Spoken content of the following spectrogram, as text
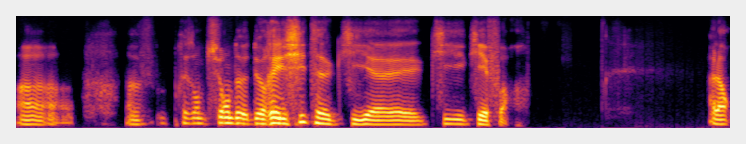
une présomption de, réussite qui, qui, qui est fort. Alors,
